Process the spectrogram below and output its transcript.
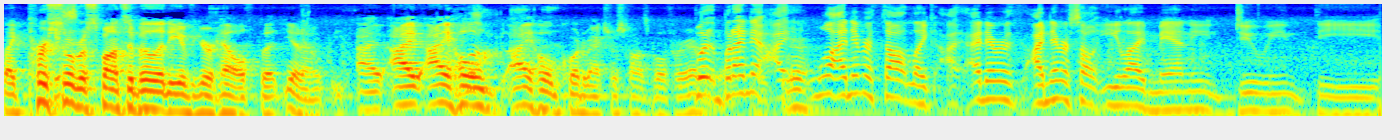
Like personal responsibility of your health, but you know, I, I, I hold I hold quarterbacks responsible for everything. But but I, ne- I well I never thought like I, I never I never saw Eli Manning doing the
